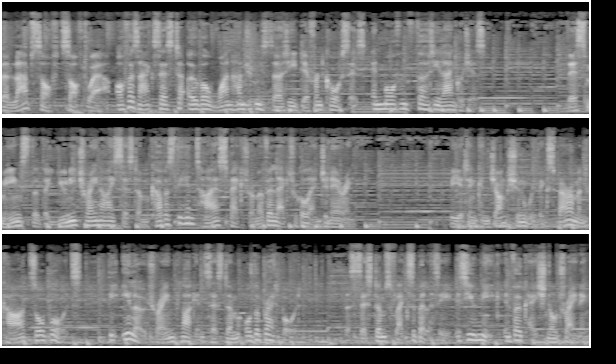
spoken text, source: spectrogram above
The LabSoft software offers access to over 130 different courses in more than 30 languages. This means that the UniTrain I system covers the entire spectrum of electrical engineering. Be it in conjunction with experiment cards or boards, the EloTrain plug-in system or the breadboard, the system's flexibility is unique in vocational training.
